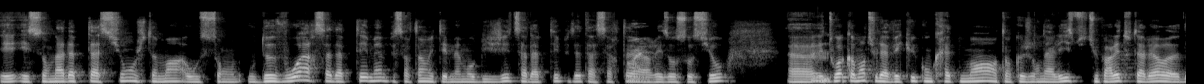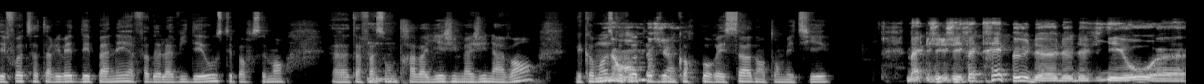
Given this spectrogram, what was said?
et, son adaptation justement, ou son ou devoir s'adapter, même que certains ont été même obligés de s'adapter peut-être à certains réseaux sociaux. Euh, Et mmh. toi, comment tu l'as vécu concrètement en tant que journaliste? Tu parlais tout à l'heure, des fois, ça t'arrivait de dépanner à faire de la vidéo. C'était pas forcément ta façon mmh. de travailler, j'imagine, avant. Mais comment est-ce que toi, tu as dû incorporer ça dans ton métier? Ben, j'ai fait très peu de, de, vidéos euh,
